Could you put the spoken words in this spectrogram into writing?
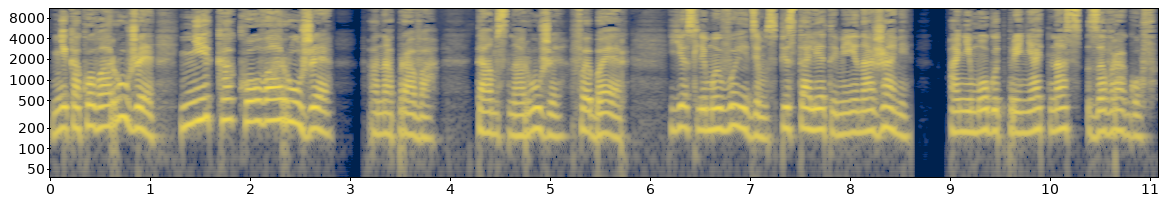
«Никакого оружия! Никакого оружия!» Она права. Там снаружи ФБР. Если мы выйдем с пистолетами и ножами, они могут принять нас за врагов.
